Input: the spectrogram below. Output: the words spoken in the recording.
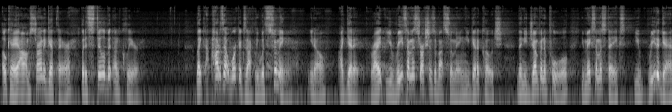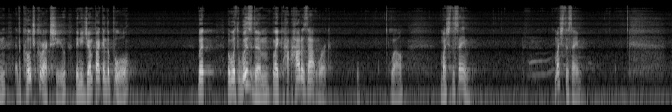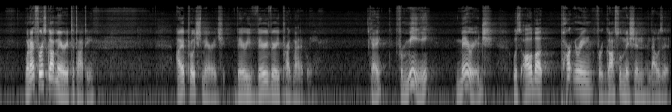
okay, I'm starting to get there, but it's still a bit unclear. Like, how does that work exactly? With swimming, you know, I get it, right? You read some instructions about swimming, you get a coach, then you jump in a pool, you make some mistakes, you read again, and the coach corrects you, then you jump back in the pool. But, but with wisdom, like, h- how does that work? Well, much the same. Much the same. When I first got married to Tati, I approached marriage very, very, very pragmatically. Okay? For me, marriage was all about partnering for gospel mission, and that was it.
